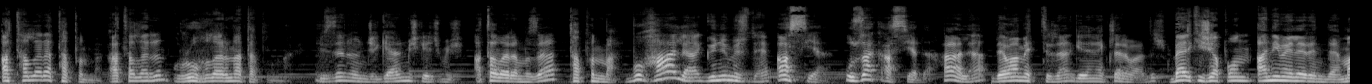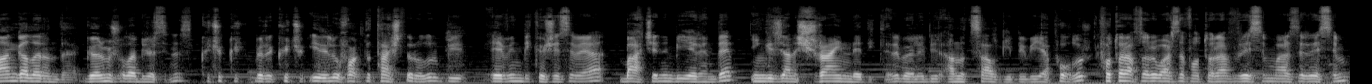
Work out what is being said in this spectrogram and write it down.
atalara tapınmak, ataların ruhlarına tapınmak bizden önce gelmiş geçmiş atalarımıza tapınma. Bu hala günümüzde Asya, uzak Asya'da hala devam ettirilen gelenekler vardır. Belki Japon animelerinde, mangalarında görmüş olabilirsiniz. Küçük küçük böyle küçük irili ufaklı taşlar olur. Bir evin bir köşesi veya bahçenin bir yerinde İngilizce hani shrine dedikleri böyle bir anıtsal gibi bir yapı olur. Fotoğrafları varsa fotoğraf, resim varsa resim.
